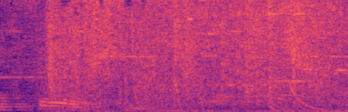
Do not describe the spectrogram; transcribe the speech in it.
Will fall soon.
